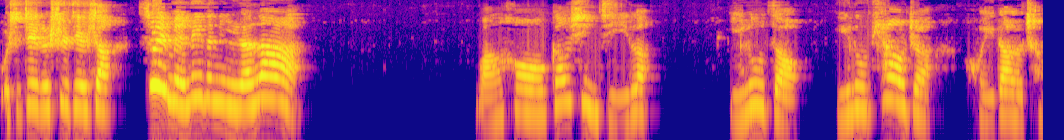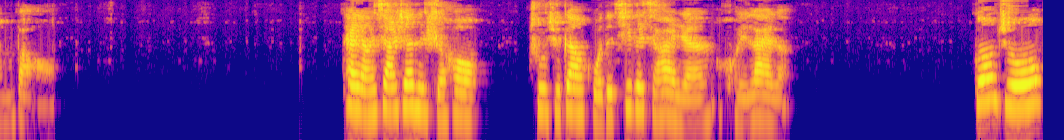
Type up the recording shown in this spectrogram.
我是这个世界上最美丽的女人啦！王后高兴极了，一路走，一路跳着回到了城堡。太阳下山的时候，出去干活的七个小矮人回来了。公主，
